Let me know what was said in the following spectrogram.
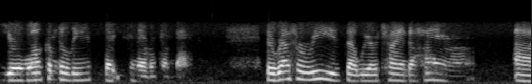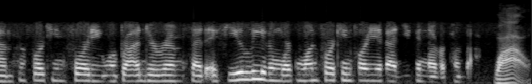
you're welcome to leave, but you can never come back. The referees that we are trying to hire um, for 1440 were brought into a room said if you leave and work one 1440 event, you can never come back. Wow.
